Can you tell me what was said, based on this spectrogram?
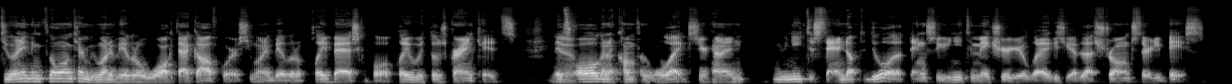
do anything for the long term, you want to be able to walk that golf course. You want to be able to play basketball, play with those grandkids. Yeah. It's all going to come from your legs. You're kind of you need to stand up to do all the things. So you need to make sure your legs you have that strong, sturdy base.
